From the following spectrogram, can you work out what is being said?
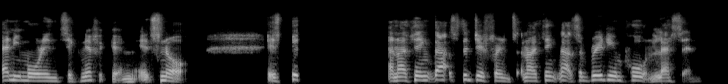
any more insignificant. It's not. It's just and I think that's the difference. And I think that's a really important lesson.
